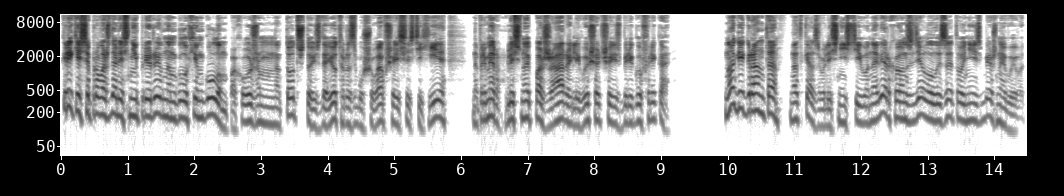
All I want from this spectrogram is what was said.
Крики сопровождались непрерывным глухим гулом, похожим на тот, что издает разбушевавшаяся стихия, например, лесной пожар или вышедшая из берегов река. Ноги Гранта отказывались нести его наверх, и он сделал из этого неизбежный вывод.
